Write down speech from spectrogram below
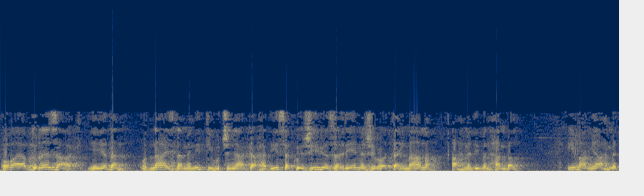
Ovaj Abdurrezak je jedan od najznamenitijih učenjaka hadisa koji je živio za vrijeme života imama Ahmed ibn Hanbal. Imam je Ahmed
